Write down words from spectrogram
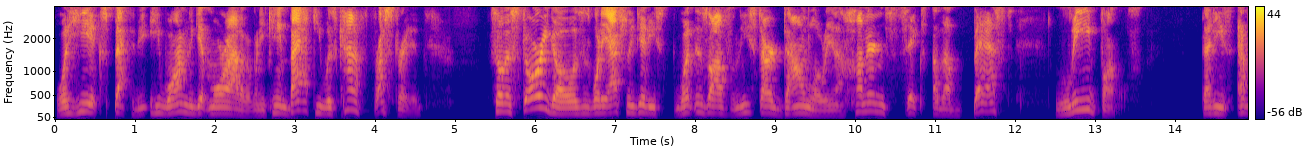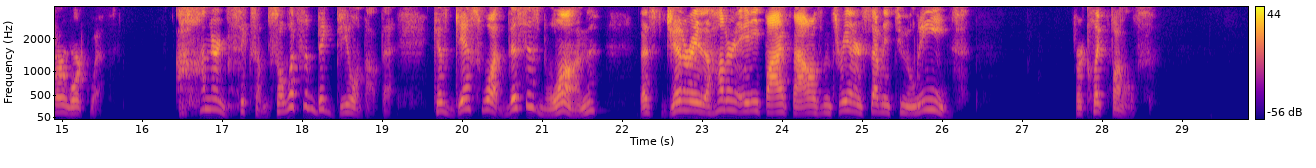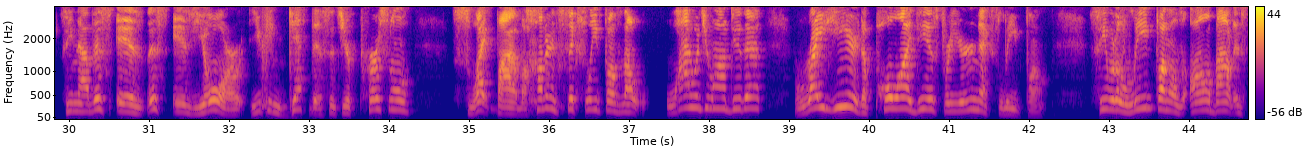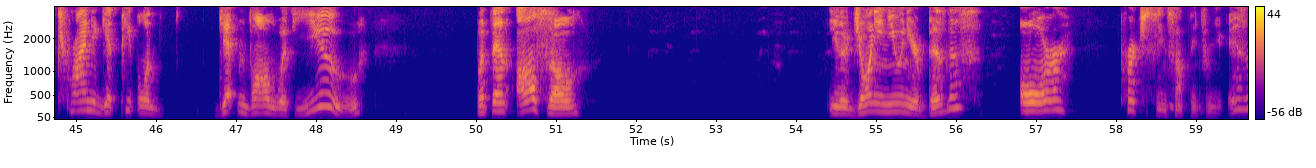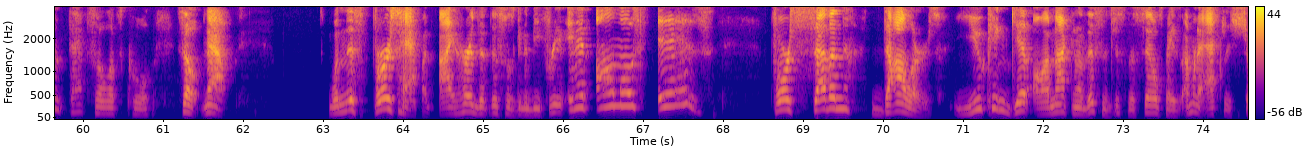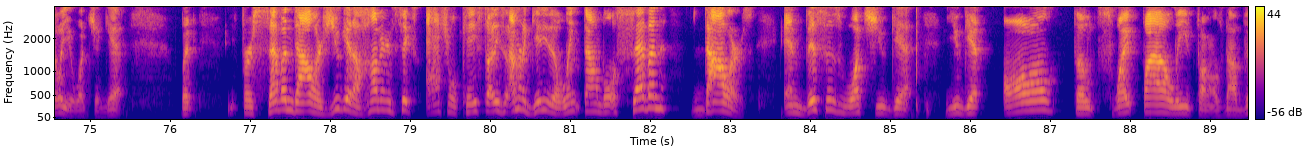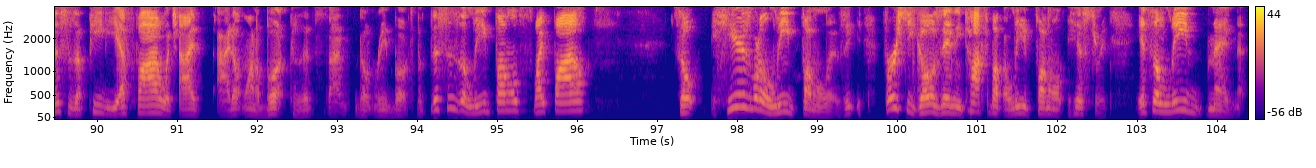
what he expected. He, he wanted to get more out of it. When he came back, he was kind of frustrated. So the story goes is what he actually did. He went in his office and he started downloading 106 of the best lead funnels that he's ever worked with. 106 of them. So what's the big deal about that? Because guess what? This is one that's generated 185,372 leads for ClickFunnels. See, now this is this is your you can get this. It's your personal swipe file of 106 lead funnels. Now, why would you want to do that? Right here to pull ideas for your next lead funnel. See what a lead funnel is all about is trying to get people to get involved with you, but then also either joining you in your business or purchasing something from you. Isn't that so what's cool? So now, when this first happened, I heard that this was going to be free, and it almost is. For seven dollars, you can get. Oh, I'm not going to. This is just the sales page. I'm going to actually show you what you get. But for seven dollars, you get 106 actual case studies, and I'm going to give you the link down below. Seven dollars, and this is what you get. You get all the swipe file lead funnels. Now, this is a PDF file, which I I don't want to book because it's I don't read books, but this is the lead funnel swipe file. So here's what a lead funnel is. First he goes in he talks about the lead funnel history. It's a lead magnet,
